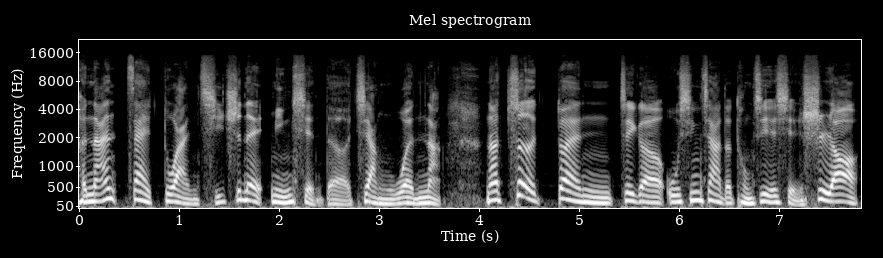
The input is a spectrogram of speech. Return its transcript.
很难在短期之内明显的降温呐、那这段这个无薪假的统计也显示哦，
